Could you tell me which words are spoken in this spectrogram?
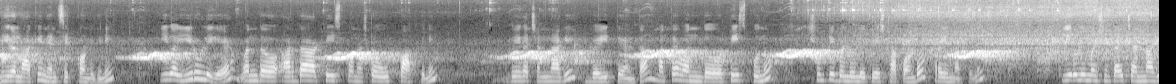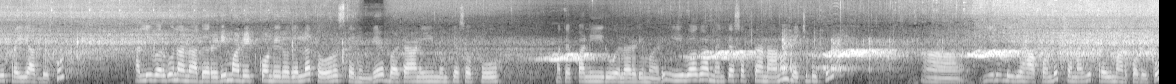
ನೀರಲ್ಲಿ ಹಾಕಿ ನೆನೆಸಿಟ್ಕೊಂಡಿದ್ದೀನಿ. ಈಗ ಈರುಳ್ಳಿಗೆ ಒಂದು ಅರ್ಧ ಟೀ ಸ್ಪೂನಷ್ಟು ಉಪ್ಪು ಹಾಕ್ತೀನಿ. ಬೇಗ ಚೆನ್ನಾಗಿ ಬೇಯುತ್ತೆ ಅಂತ. ಮತ್ತು ಒಂದು ಟೀ ಸ್ಪೂನು ಶುಂಠಿ ಬೆಳ್ಳುಳ್ಳಿ ಪೇಸ್ಟ್ ಹಾಕ್ಕೊಂಡು ಫ್ರೈ ಮಾಡ್ತೀನಿ. ಈರುಳ್ಳಿ ಮೆಣಸಿನ್ಕಾಯಿ ಚೆನ್ನಾಗಿ ಫ್ರೈ ಆಗಬೇಕು. ಅಲ್ಲಿವರೆಗೂ ನಾನು ಅದು ರೆಡಿ ಮಾಡಿ ಇಟ್ಕೊಂಡಿರೋದೆಲ್ಲ ತೋರಿಸ್ತೆ ನಿಮಗೆ. ಬಟಾಣಿ, ಮೆಂತ್ಯ ಸೊಪ್ಪು, ಮತ್ತು ಪನ್ನೀರು ಎಲ್ಲ ರೆಡಿ ಮಾಡಿ. ಇವಾಗ ಮೆಂತ್ಯ ಸೊಪ್ಪನ್ನ ನಾನು ಹೆಚ್ಚಿಬಿಟ್ಟು ಈರುಳ್ಳಿಗೆ ಹಾಕ್ಕೊಂಡು ಚೆನ್ನಾಗಿ ಫ್ರೈ ಮಾಡ್ಕೋಬೇಕು.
